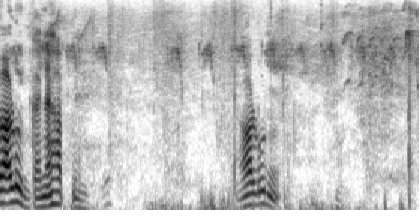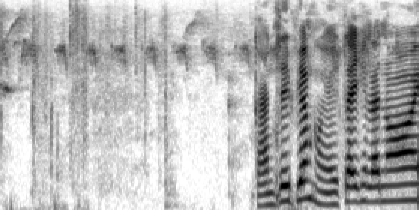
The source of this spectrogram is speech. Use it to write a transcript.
รอรุ่นกันนะครับรอรุ่น การใช้เพียงของไอ้ใส่ทีละน้อย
